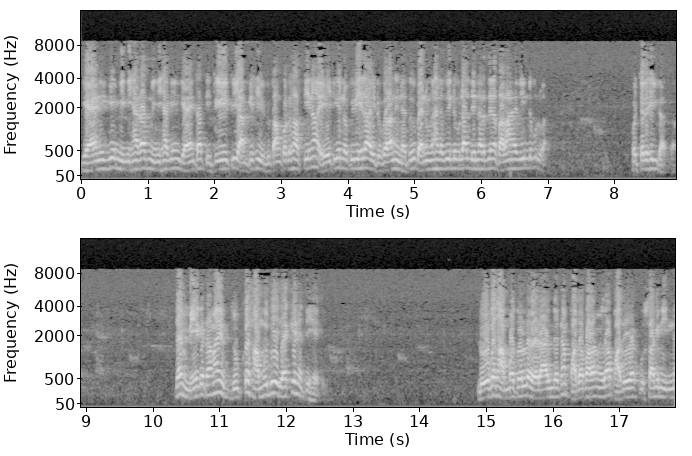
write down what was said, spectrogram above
ගෑණිගේ මිනිහටත් මිනිහගෙන් ගෑණිටත් ඉති ඉති යම්කිසි යුතුයකම් කොටසක් තියෙනවා ඒ ටික නොපිරිහෙලා ඉටු කරන්නේ නැතුව බැනුම් අහලා දෙන්න පුළුවන් දෙන්නර දෙන්න තරහ නැති ඉන්න පුළුවන් කොච්චර හිල් ගත්තා දැන් මේක තමයි දුක්ඛ සමුදය දැකේ නැති හැටි ලෝක සම්මතවල වෙලා ඉන්න නැත්නම් පදපරම වෙලා පදයක් උසගෙන ඉන්න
